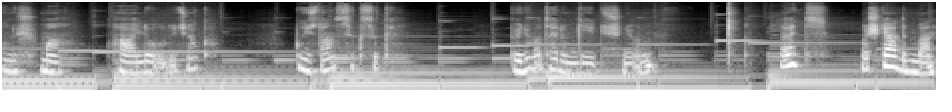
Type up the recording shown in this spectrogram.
konuşma hali olacak. Bu yüzden sık sık bölüm atarım diye düşünüyorum. Evet, hoş geldin ben.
